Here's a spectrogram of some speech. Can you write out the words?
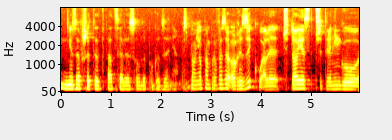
Nie zawsze te dwa cele są do pogodzenia. Wspomniał pan profesor o ryzyku, ale czy to jest przy treningu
